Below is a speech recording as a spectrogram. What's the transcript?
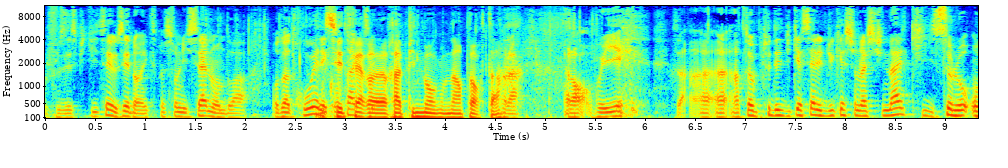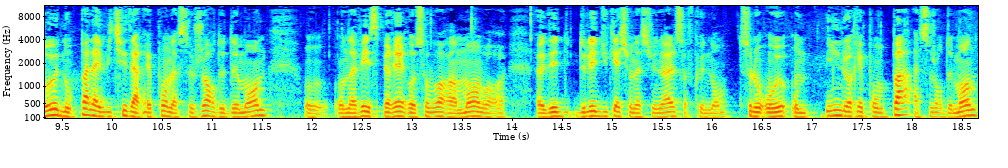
je vous explique, tu sais, vous savez, dans l'expression lycéenne, on doit, on doit trouver les Essayez de contacts. faire euh, rapidement, n'importe. hein. Voilà. Alors, vous voyez, un, top 2 d'éducation à l'éducation nationale qui, selon eux, n'ont pas l'habitude à répondre à ce genre de demande. On, on avait espéré recevoir un membre euh, de l'éducation nationale, sauf que non. Selon eux, on- ils ne répondent pas à ce genre de demande,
